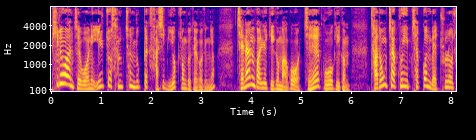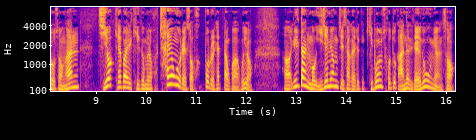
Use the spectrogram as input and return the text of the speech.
필요한 재원이 1조 3,642억 정도 되거든요. 재난관리기금하고 재해구호기금, 자동차 구입 채권 매출로 조성한 지역 개발 기금을 차용을 해서 확보를 했다고 하고요. 어, 일단 뭐 이재명 지사가 이렇게 기본소득안을 내놓으면서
